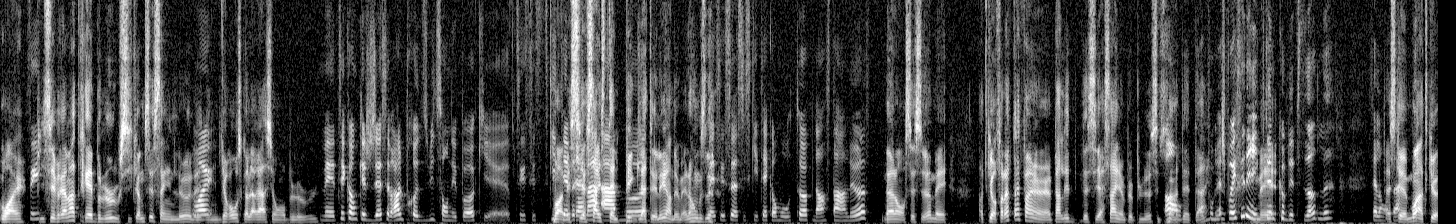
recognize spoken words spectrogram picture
Ouais. Puis c'est vraiment très bleu aussi, comme ces scènes-là. là, Ouais. Une grosse coloration bleue. Mais, tu sais, comme que je disais, c'est vraiment le produit de son époque. euh, c'est ce qui Ouais, était mais vraiment CSI, c'était le pic de la télé en 2011. Là. Ben, c'est ça, c'est ce qui était comme au top dans ce temps-là. Non, non, c'est ça, mais. En tout cas, il faudrait peut-être faire un- parler de CSI un peu plus Oh, en détail. pourrait- je pourrais essayer d'écouter Mais- une couple d'épisodes, là. Parce que moi, en tout cas,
